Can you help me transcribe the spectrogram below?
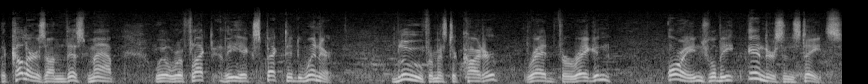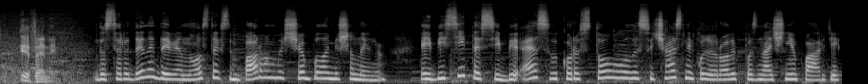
The colors on this map will reflect the expected winner. Blue for Mr. Carter, red for Reagan, orange will be Anderson states, if any. До середини 90-х з барвами ще була мішанина. ABC та CBS використовували сучасні кольорові позначення партій,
